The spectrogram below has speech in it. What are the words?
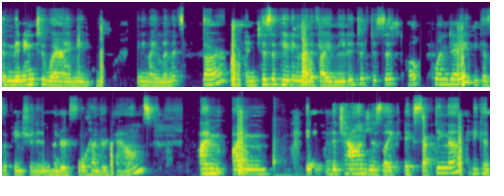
admitting to where i maybe, maybe my limits are anticipating that if i needed to assist help one day because the patient is 100 400 pounds I'm I'm it, the challenge is like accepting that because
